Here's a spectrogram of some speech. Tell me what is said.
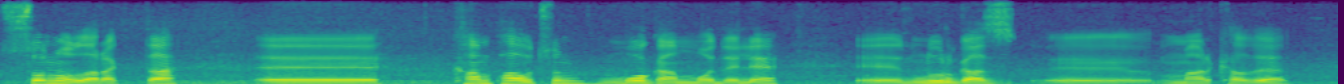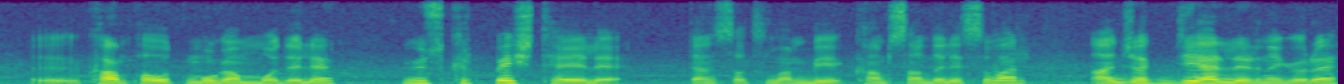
Son olarak da e, Campout'un Mogan modeli e, Nurgaz e, markalı e, Campout Mogan modeli 145 TL'den satılan bir kamp sandalyesi var. Ancak diğerlerine göre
